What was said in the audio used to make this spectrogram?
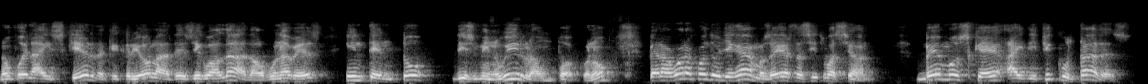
no fue la izquierda que creó la desigualdad, alguna vez intentó disminuirla un poco, ¿no? Pero ahora cuando llegamos a esta situación, vemos que hay dificultades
